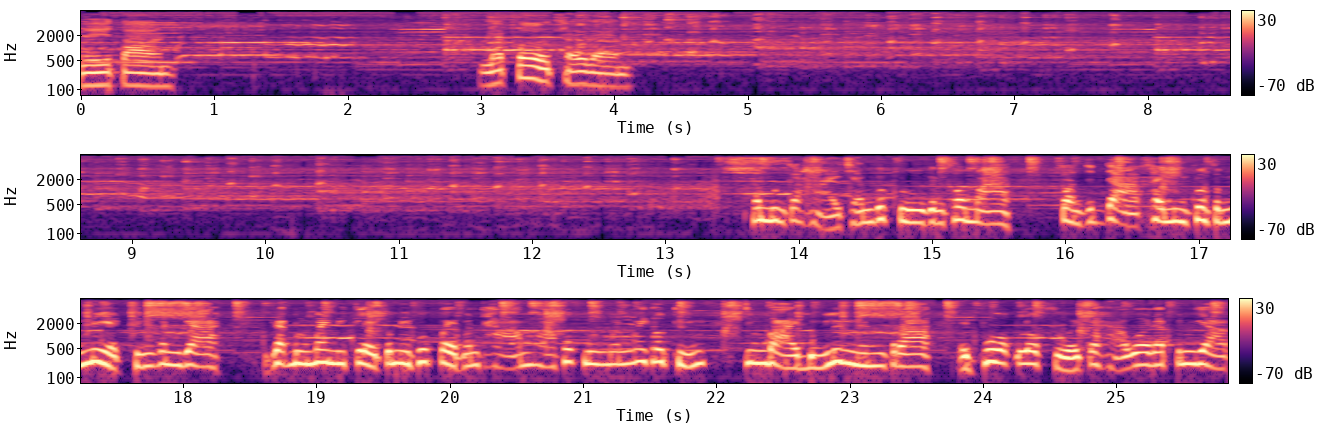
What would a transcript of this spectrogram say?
เลตานแรปเปอร์ไทยแลนด์ถ้ามึงก็หายแชมป์ก็กลูกันเข้ามา ก่อนจะด่าใครมึงควรสำเนียกถึงปัญญาแรปมึงไม่มีเกรดก็มีพวกเป็ดมันถามหาพวกมึงมันไม่เข้าถึง จึงบ่ายบึงเรื่องเงินตราไอ้พวกโลกสวยก็หาว่าแรปเป็นอยาก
